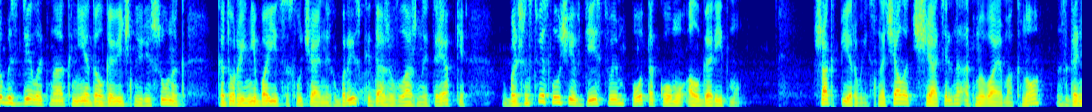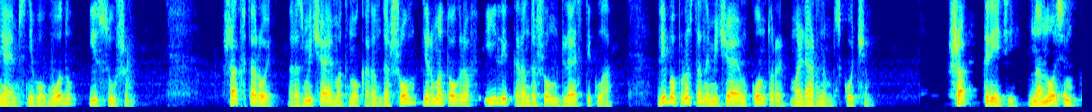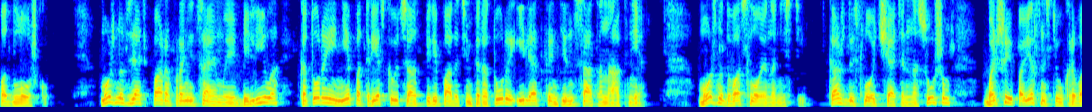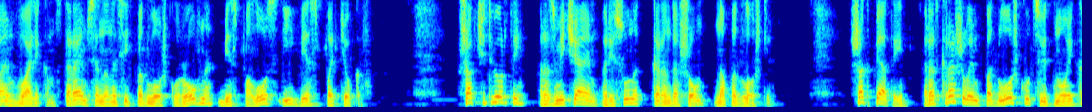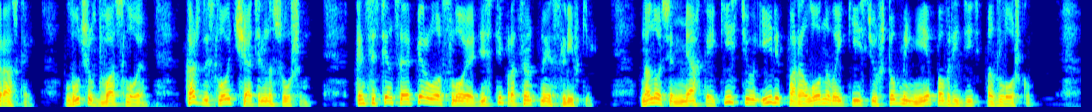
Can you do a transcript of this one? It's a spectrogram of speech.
Чтобы сделать на окне долговечный рисунок, который не боится случайных брызг и даже влажной тряпки, в большинстве случаев действуем по такому алгоритму. Шаг первый. Сначала тщательно отмываем окно, сгоняем с него воду и сушим. Шаг второй. Размечаем окно карандашом дерматограф или карандашом для стекла. Либо просто намечаем контуры малярным скотчем. Шаг третий. Наносим подложку. Можно взять паропроницаемые белила, которые не потрескаются от перепада температуры или от конденсата на окне. Можно два слоя нанести. Каждый слой тщательно сушим, большие поверхности укрываем валиком. Стараемся наносить подложку ровно, без полос и без подтеков. Шаг четвертый. Размечаем рисунок карандашом на подложке. Шаг пятый. Раскрашиваем подложку цветной краской. Лучше в два слоя. Каждый слой тщательно сушим. Консистенция первого слоя 10% сливки. Наносим мягкой кистью или поролоновой кистью, чтобы не повредить подложку.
